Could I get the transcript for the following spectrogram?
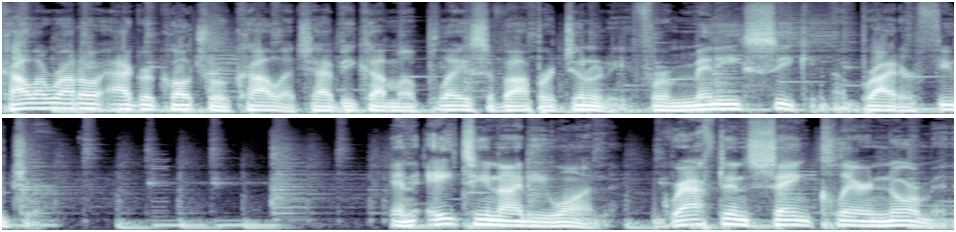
Colorado Agricultural College had become a place of opportunity for many seeking a brighter future. In 1891, Grafton St. Clair Norman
